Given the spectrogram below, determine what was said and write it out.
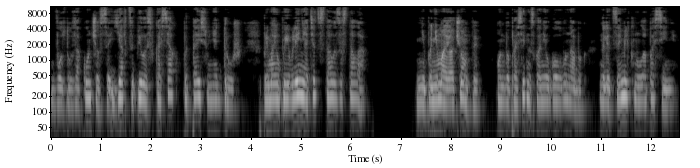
Воздух закончился, я вцепилась в косяк, пытаясь унять дрожь. При моем появлении отец встал из-за стола. «Не понимаю, о чем ты?» Он вопросительно склонил голову на бок. На лице мелькнуло опасение.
